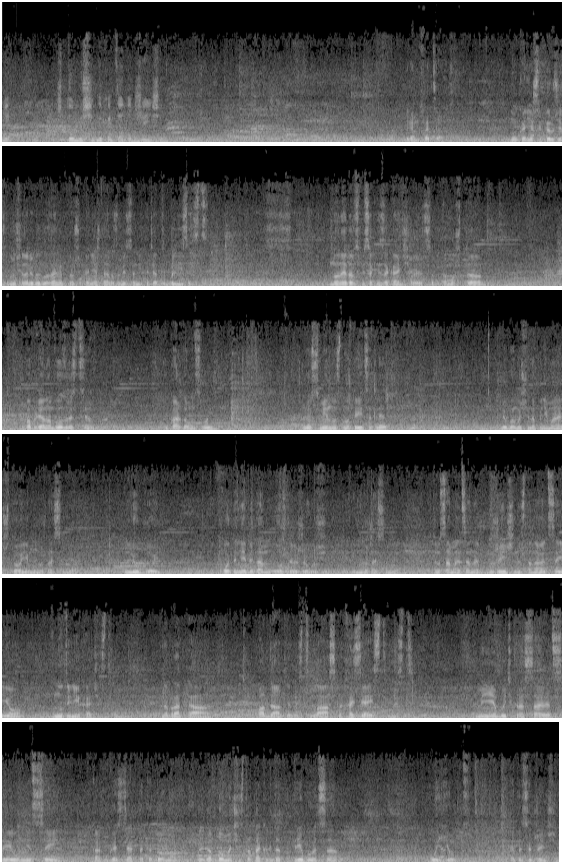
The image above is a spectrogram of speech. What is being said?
например, что мужчины хотят от женщин? Прям хотят. Ну, конечно, в первую очередь мужчина любит глазами, потому что, конечно, разумеется, они хотят близость. Но на этом список не заканчивается, потому что в определенном возрасте у каждого он свой, плюс-минус, ну, 30 лет, любой мужчина понимает, что ему нужна семья. Любой. Хоть на необитаемом острове живущий, ему нужна семья. Поэтому самое ценное у женщины становится ее внутренние качества. Доброта, податливость, ласка, хозяйственность. Умение быть красавицей и умницей как в гостях, так и дома. Когда в дома чистота, когда требуется уют. Это все к женщине.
